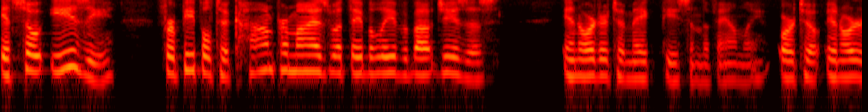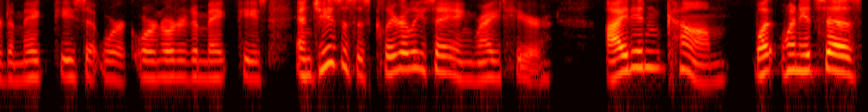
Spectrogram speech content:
it's so easy for people to compromise what they believe about Jesus in order to make peace in the family or to in order to make peace at work or in order to make peace and Jesus is clearly saying right here I didn't come when it says,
